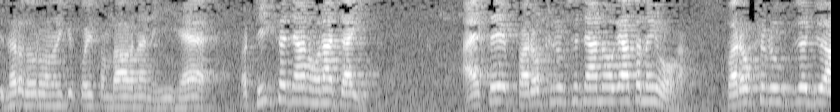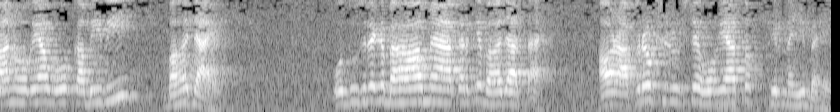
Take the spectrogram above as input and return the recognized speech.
इधर उधर होने की कोई संभावना नहीं है। और ठीक से ज्ञान होना चाहिए। ऐसे परोक्ष रूप से ज्ञान हो गया तो नहीं होगा। परोक्ष रूप से जो ज्ञान हो गया, वो कभी भी बह जाए। वो दूसरे के बहाव में आकर के बह जाता है। और अपरोक्ष रूप से हो गया तो फिर नहीं बहे।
